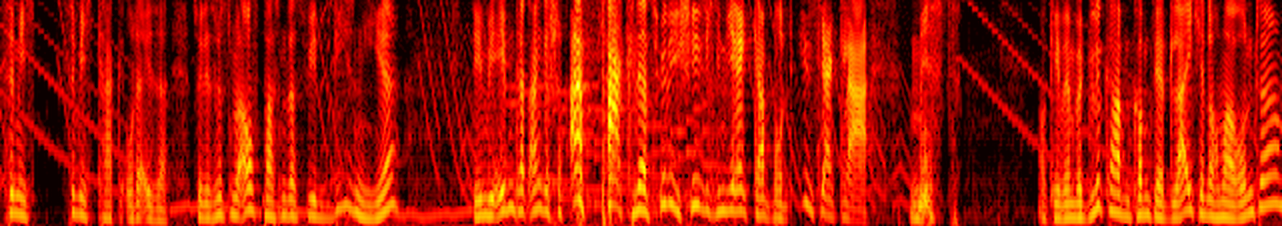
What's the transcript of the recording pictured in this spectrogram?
ziemlich, ziemlich kacke. Oder ist er? So, jetzt müssen wir aufpassen, dass wir diesen hier, den wir eben gerade angeschaut... Ah, fuck! Natürlich schieße ich ihn direkt kaputt. Ist ja klar. Mist. Okay, wenn wir Glück haben, kommt der gleiche nochmal runter.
